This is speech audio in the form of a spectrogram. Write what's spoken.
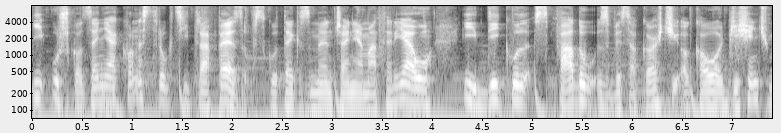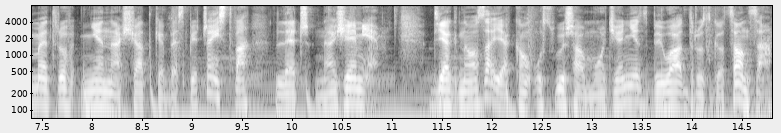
i uszkodzenia konstrukcji trapezu wskutek zmęczenia materiału i Dikul spadł z wysokości około 10 metrów nie na siatkę bezpieczeństwa, lecz na ziemię. Diagnoza, jaką usłyszał młodzieniec, była druzgocąca.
